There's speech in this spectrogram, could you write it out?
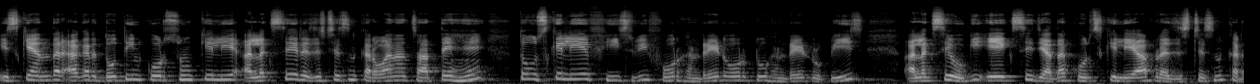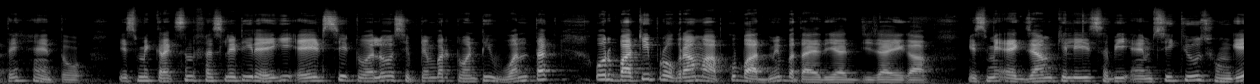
इसके अंदर अगर दो तीन कोर्सों के लिए अलग से रजिस्ट्रेशन करवाना चाहते हैं तो उसके लिए फ़ीस भी फोर हंड्रेड और टू हंड्रेड रुपीज़ अलग से होगी। एक से ज़्यादा कोर्स के लिए आप रजिस्ट्रेशन करते हैं तो इसमें करेक्शन फैसिलिटी रहेगी एट से ट्वेल्व सितंबर ट्वेंटी वन तक और बाकी प्रोग्राम आपको बाद में बताया दिया जाएगा। इसमें एग्ज़ाम के लिए सभी एम होंगे।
